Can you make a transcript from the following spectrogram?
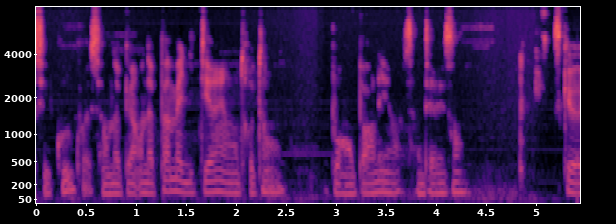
c'est cool quoi. Ça on a on a pas mal itéré entre temps on pourra en parler hein, c'est intéressant. Parce que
